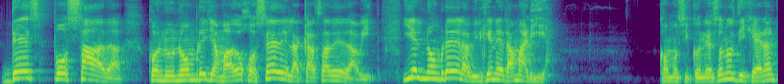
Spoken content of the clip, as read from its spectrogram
desposada con un hombre llamado José de la casa de David. Y el nombre de la Virgen era María. Como si con eso nos dijeran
